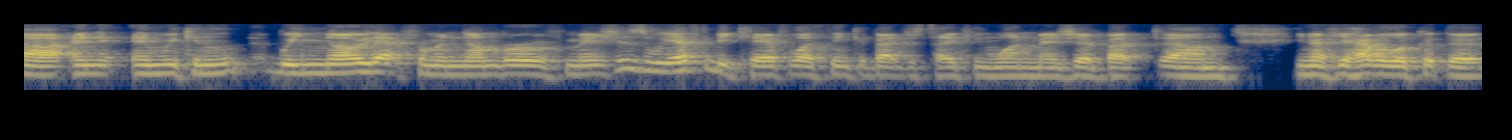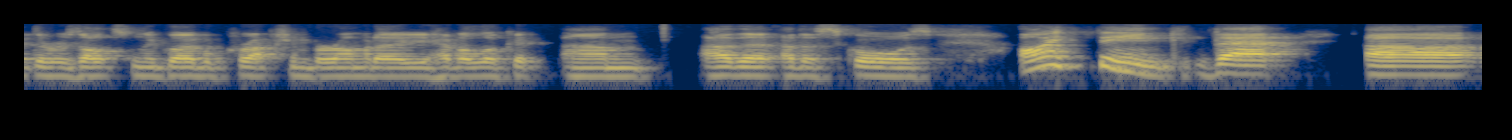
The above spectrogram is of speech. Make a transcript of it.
Uh, and and we can we know that from a number of measures. We have to be careful, I think, about just taking one measure. But um, you know, if you have a look at the the results from the Global Corruption Barometer, you have a look at um, other other scores. I think that uh,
